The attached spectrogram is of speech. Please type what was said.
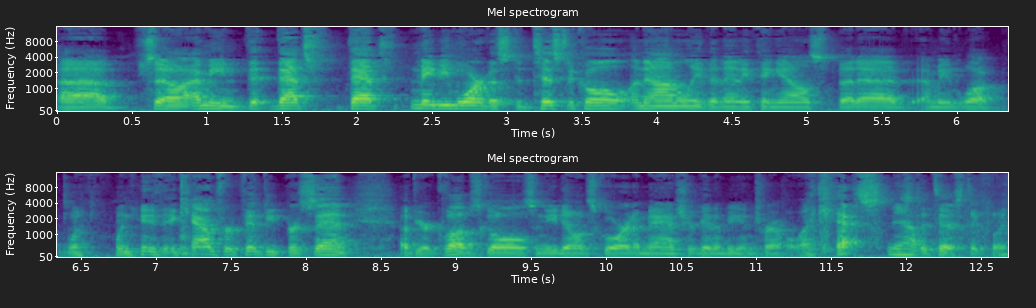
Uh, so I mean th- that's that's maybe more of a statistical anomaly than anything else. But uh, I mean, look when, when you account for fifty percent of your club's goals and you don't score in a match, you're going to be in trouble, I guess, Yeah. statistically.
